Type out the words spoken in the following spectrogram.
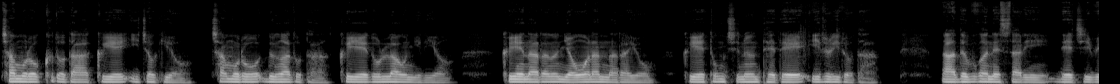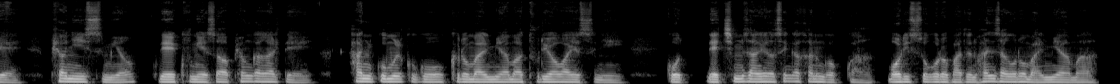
참으로 크도다 그의 이적이요. 참으로 능하도다 그의 놀라운 일이요. 그의 나라는 영원한 나라요. 그의 통치는 대대에 이르리로다. 나 느부갓네살이 내 집에 편히 있으며 내 궁에서 평강할 때에 한 꿈을 꾸고 그로 말미암아 두려워하였으니 곧 내 침상에서 생각하는 것과 머릿속으로 받은 환상으로 말미암아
